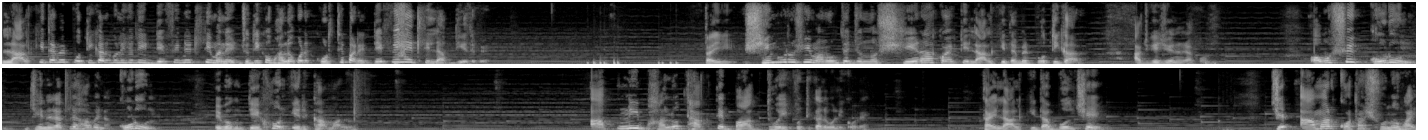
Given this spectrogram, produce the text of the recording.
লাল কিতাবের প্রতিকারগুলি যদি ডেফিনেটলি মানে যদি কেউ ভালো করে করতে পারে ডেফিনেটলি লাভ দিয়ে দেবে। তাই সিংহ রাশি মানুষদের জন্য সেরা কয়েকটি লাল কিতাবের প্রতিকার আজকে জেনে রাখুন। অবশ্যই করুন, জেনে রাখলে হবে না, করুন এবং দেখুন এর কামাল। আপনি ভালো থাকতে বাধ্য এই প্রতিকারগুলি করে। তাই লাল কিতাব বলছে যে আমার কথা শোনো ভাই,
